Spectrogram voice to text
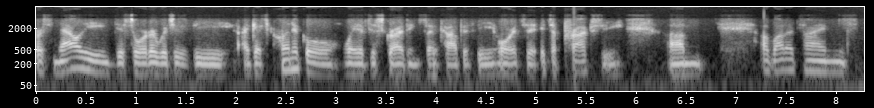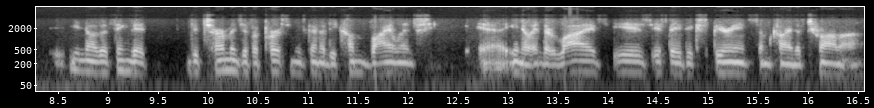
personality disorder, which is the, I guess, clinical way of describing psychopathy, or it's a, it's a proxy. Um, a lot of times, you know, the thing that determines if a person is going to become violent, uh, you know, in their lives is if they've experienced some kind of trauma,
